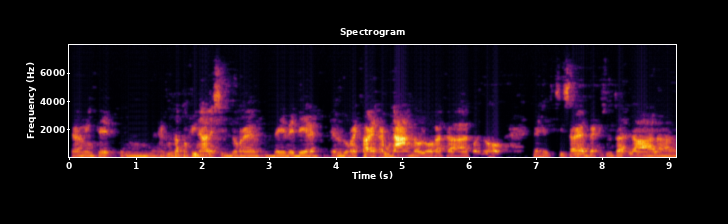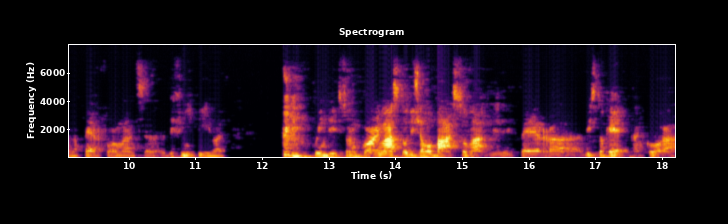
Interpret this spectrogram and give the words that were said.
veramente il risultato finale si dovrebbe vedere, cioè lo dovrei fare tra un anno, allora tra, quando eh, ci sarebbe la, la, la performance definitiva. Quindi sono ancora rimasto diciamo basso, ma eh, per, visto che ancora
